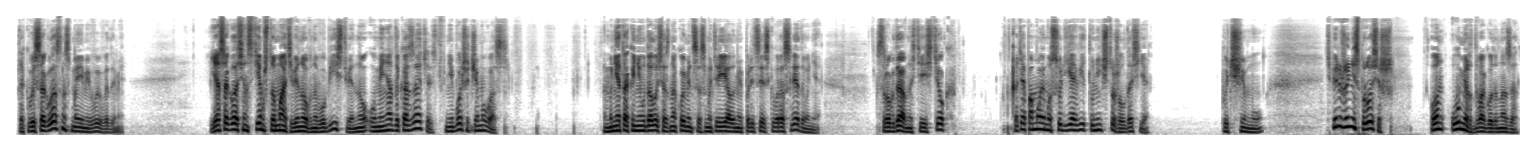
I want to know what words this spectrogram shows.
Так вы согласны с моими выводами? Я согласен с тем, что мать виновна в убийстве, но у меня доказательств не больше, чем у вас. Мне так и не удалось ознакомиться с материалами полицейского расследования. Срок давности истек, хотя, по-моему, судья Вит уничтожил досье. Почему? Теперь уже не спросишь. Он умер два года назад.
